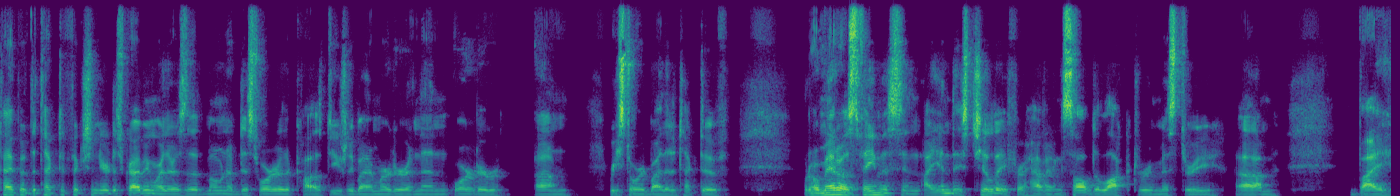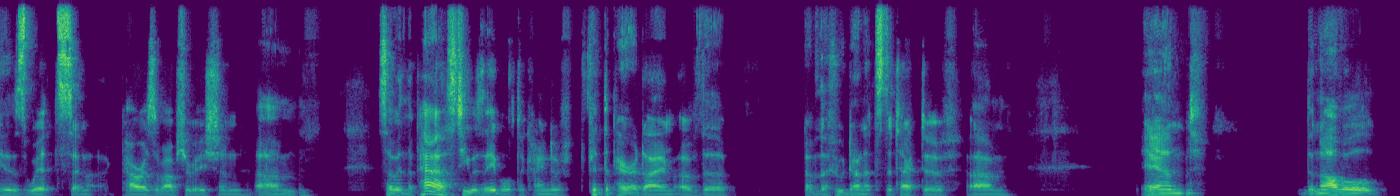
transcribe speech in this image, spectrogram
type of detective fiction you're describing, where there's a moment of disorder caused usually by a murder and then order um, restored by the detective. Romero is famous in Allende's Chile for having solved a locked room mystery um, by his wits and powers of observation. Um, so in the past, he was able to kind of fit the paradigm of the of the whodunits detective. Um, and the novel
